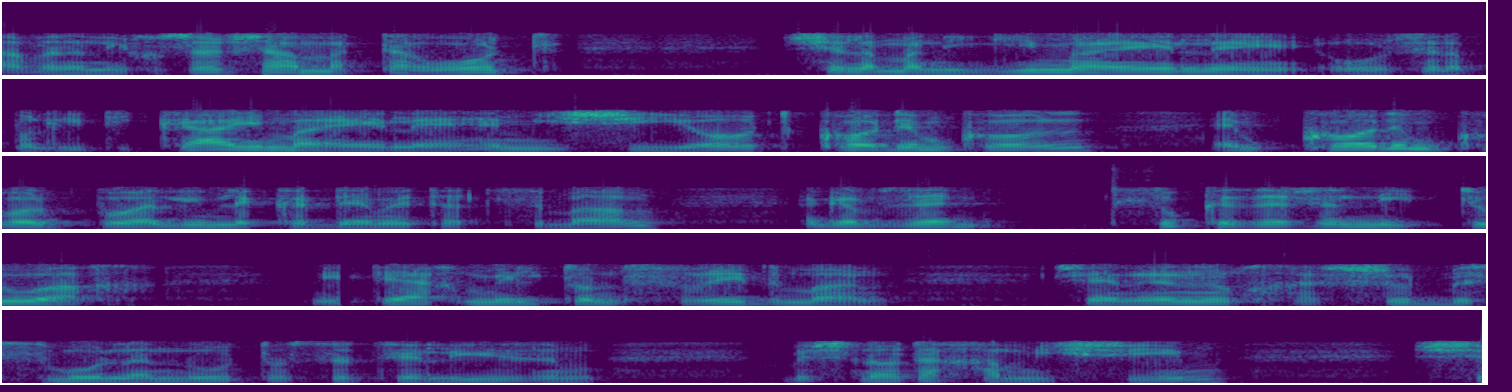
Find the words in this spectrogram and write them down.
אבל אני חושב שהמטרות של המנהיגים האלה, או של הפוליטיקאים האלה, הן אישיות, קודם כל. הם קודם כל פועלים לקדם את עצמם. אגב, זה סוג כזה של ניתוח, ניתח מילטון פרידמן, שאיננו חשוד בשמאלנות או סוציאליזם בשנות החמישים, ש...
